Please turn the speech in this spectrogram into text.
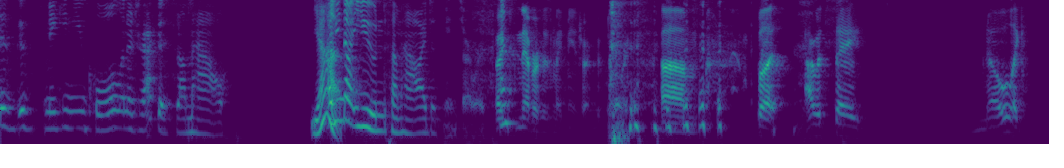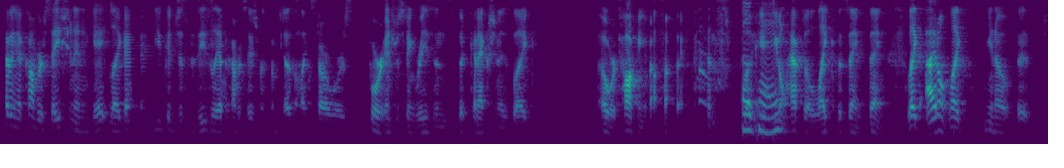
is is making you cool and attractive somehow. Yeah, I mean, not you somehow. I just mean Star Wars. It And- never has made me attractive. um, but I would say no. Like having a conversation and engage. Like you could just as easily have a conversation with somebody who doesn't like Star Wars for interesting reasons. The connection is like, oh, we're talking about something. That's like, Okay. You don't have to like the same thing. Like I don't like you know it's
